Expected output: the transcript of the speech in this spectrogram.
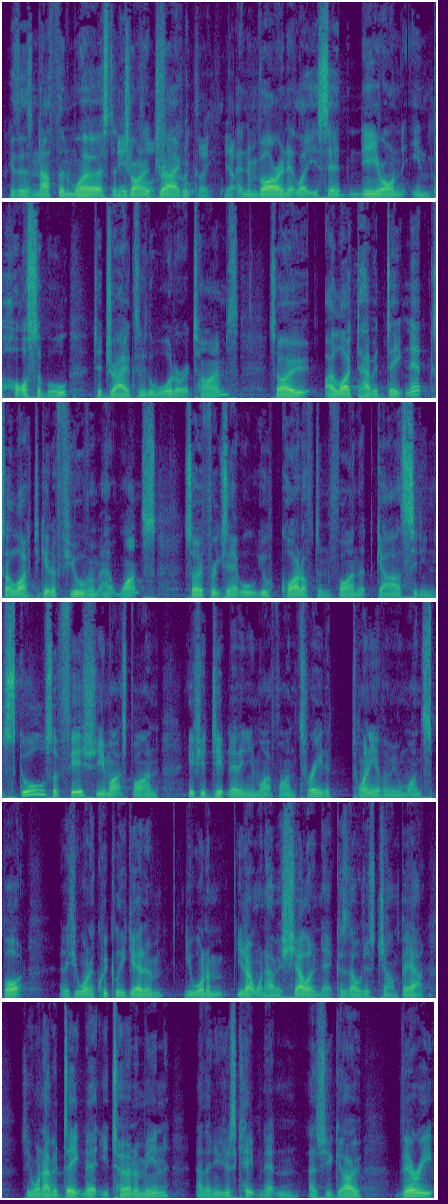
because there's nothing worse than Need to trying pull to drag quickly, yep. an environment like you said near on impossible to drag through the water at times. So I like to have a deep net because I like to get a few of them at once. So for example, you'll quite often find that gars sit in schools of fish. You might find if you're dip netting, you might find three to twenty of them in one spot. And if you want to quickly get them, you want them. You don't want to have a shallow net because they'll just jump out. So you want to have a deep net. You turn them in, and then you just keep netting as you go. Very,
